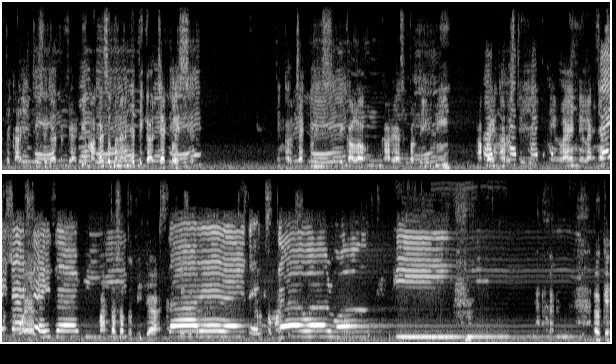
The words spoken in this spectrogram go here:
Ketika itu sudah terjadi, maka sebenarnya tinggal checklist ya. Tinggal checklist. Jadi kalau karya seperti ini apa yang harus dinilai nilainya sesuai pantas atau tidak itu sudah otomatis. Oke.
